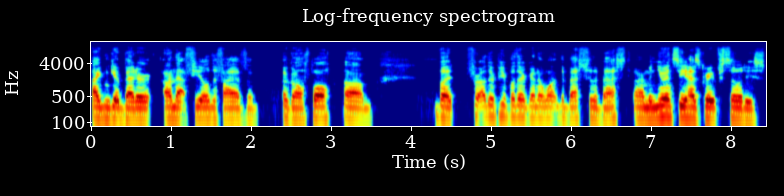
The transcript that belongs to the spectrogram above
I can get better on that field if I have a, a golf ball. Um, but for other people, they're going to want the best for the best. Um, and UNC has great facilities.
